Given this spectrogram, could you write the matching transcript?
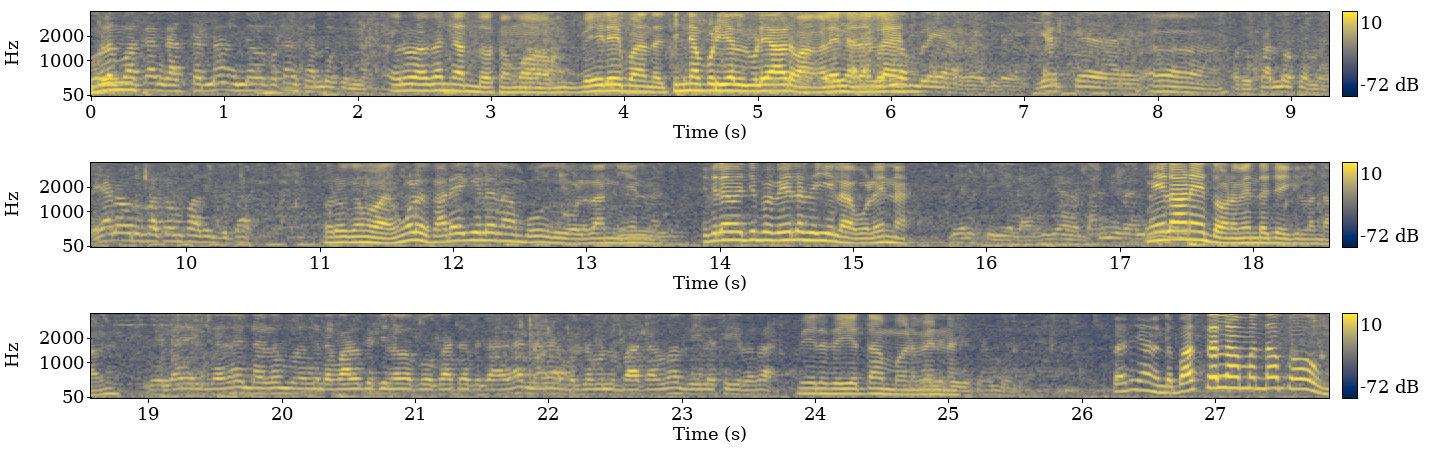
ஒரு பக்கம் பக்கம் சந்தோஷம் தான் ஒரு வகம் சந்தோஷம் வேலை அந்த சின்ன பொடிகள் விளையாடுவாங்களே நல்ல இயற்கை ஒரு சந்தோஷம் தான் ஏன்னா ஒரு பக்கம் பாதிப்பு தான் ஒரு வா- உங்களுக்கு கடைகள் எல்லாம் போகுது போல தண்ணி என்ன இதில் வச்சு இப்போ வேலை செய்யல போல என்ன தான் மேலானே தோணும் எந்த சைக்கிள் வந்தாலும் தான் இருந்தாலும் வாழ்க்கை செலவை போக்காட்டுறதுக்காக நிறைய பார்க்காம வேலை செய்கிறதா வேலை செய்யத்தான் போகணும் என்ன சரியான இந்த பஸ் எல்லாம் தான் போகும்.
